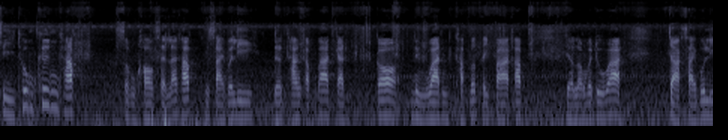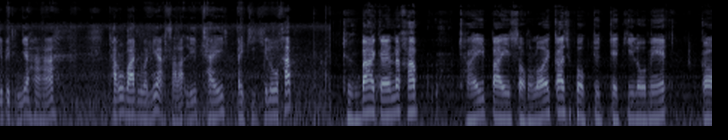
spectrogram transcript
สี่ทุ่มครึ่งครับ ส่งของเสร็จแล้วครับอยู่สายบุรีเดินทางกลับบ้านกัน ก็หนึ่งวันขับรถไฟฟ้าครับ เดี๋ยวลองมาดูว่าจากสายบุรีไปถึงยะหา ทั้งวันวันเนี้ยสาระลีฟใช้ไปกี่กิโลครับ ถึงบ้านกันแล้วนะครับ ใช้ไป 296.7 กิโลเมตร ก็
